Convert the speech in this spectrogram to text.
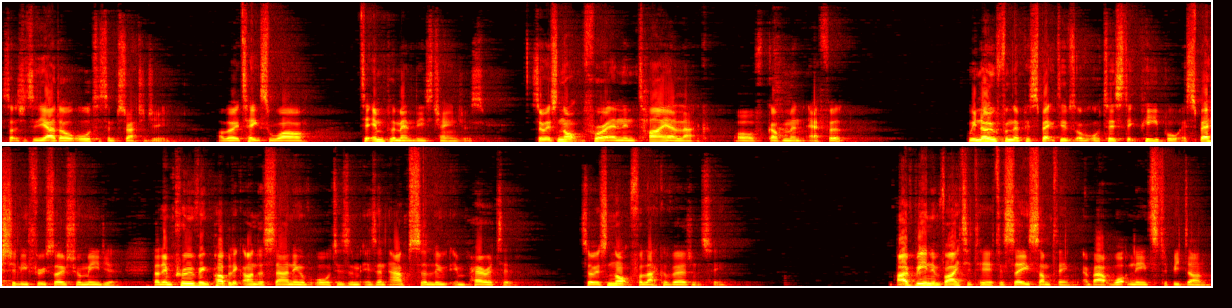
such as the adult autism strategy, although it takes a while to implement these changes. So it's not for an entire lack of government effort, we know from the perspectives of autistic people, especially through social media, that improving public understanding of autism is an absolute imperative. So it's not for lack of urgency. I've been invited here to say something about what needs to be done,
